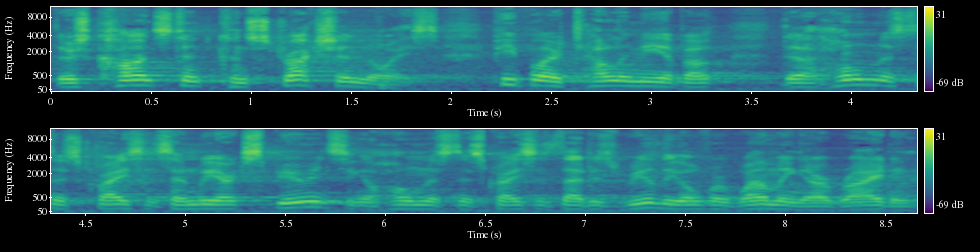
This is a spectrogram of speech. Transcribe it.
There's constant construction noise. People are telling me about the homelessness crisis, and we are experiencing a homelessness crisis that is really overwhelming our riding.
